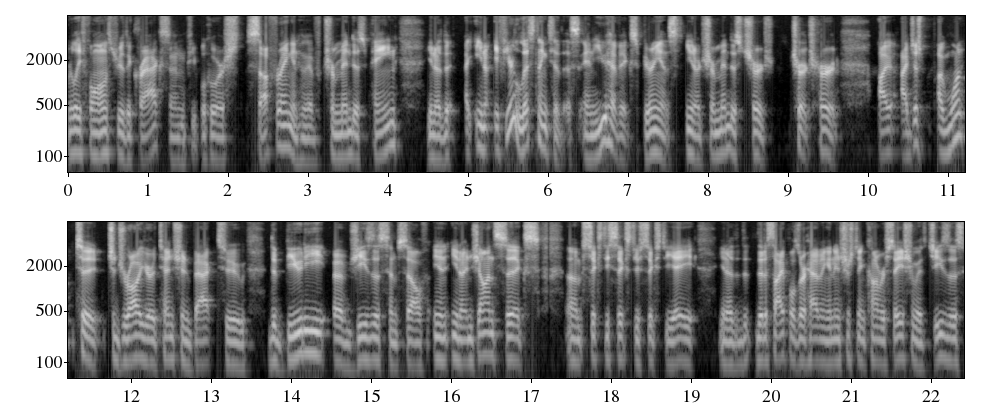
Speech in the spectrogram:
really fallen through the cracks and people who are suffering and who have tremendous pain you know the, you know if you're listening to this and you have experienced you know tremendous church church hurt I, I just I want to to draw your attention back to the beauty of Jesus himself. In you know in John 6 um, 66 to 68 you know the, the disciples are having an interesting conversation with Jesus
